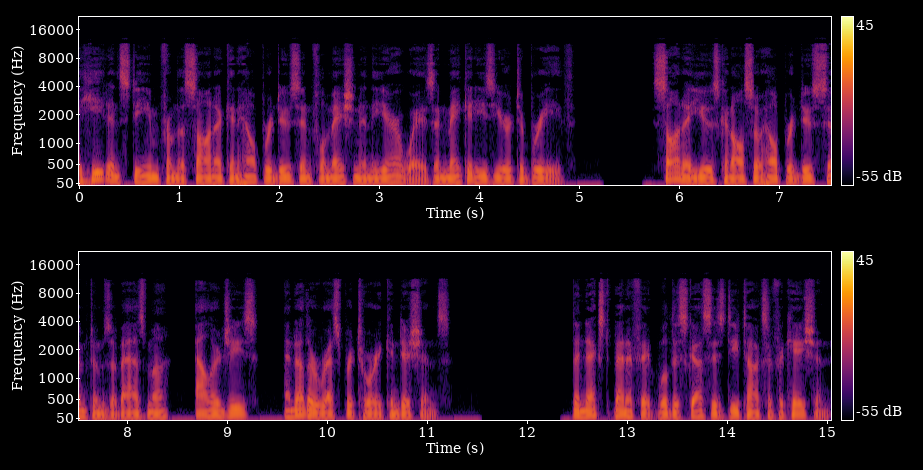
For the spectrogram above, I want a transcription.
heat and steam from the sauna can help reduce inflammation in the airways and make it easier to breathe. Sauna use can also help reduce symptoms of asthma, allergies, and other respiratory conditions. The next benefit we'll discuss is detoxification.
